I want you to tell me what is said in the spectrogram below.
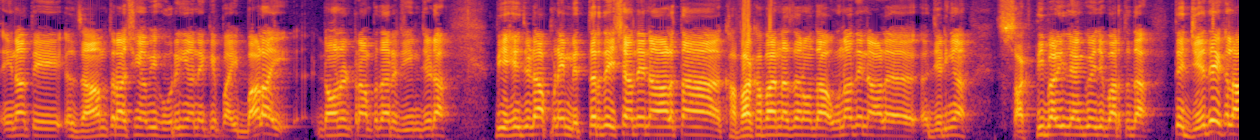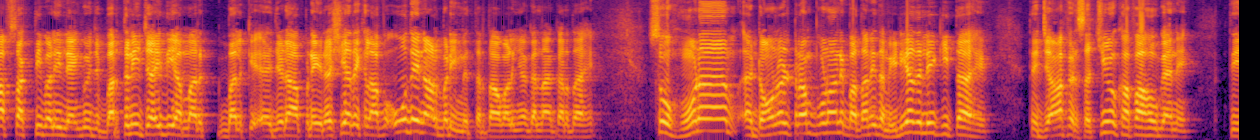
ਇਹਨਾਂ ਤੇ ਇਲਜ਼ਾਮ ਤਰਾਸ਼ੀਆਂ ਵੀ ਹੋ ਰਹੀਆਂ ਨੇ ਕਿ ਭਾਈ ਬਾਹਲਾ ਹੀ ਡੋਨਲਡ ਟਰੰਪ ਦਾ ਰਜੀਮ ਜਿਹੜਾ, ਵੀ ਇਹ ਜਿਹੜਾ ਆਪਣੇ ਮਿੱਤਰ ਦੇਸ਼ਾਂ ਦੇ ਨਾਲ ਤਾਂ ਖਫਾ ਖਫਾ ਨਜ਼ਰ ਆਉਂਦਾ, ਉਹਨਾਂ ਦੇ ਨਾਲ ਜਿਹੜੀਆਂ ਸਖਤੀ ਵਾਲੀ ਲੈਂਗੁਏਜ ਵਰਤਦਾ, ਤੇ ਜਿਹਦੇ ਖਿਲਾਫ ਸਖਤੀ ਵਾਲੀ ਲੈਂਗੁਏਜ ਵਰਤਣੀ ਚਾਹੀਦੀ ਆ, ਮਰ, ਬਲਕਿ ਜਿਹੜਾ ਆਪਣੇ ਰਸ਼ੀਆ ਦੇ ਖਿਲਾਫ, ਉਹਦੇ ਨਾਲ ਬੜੀ ਮਿੱਤਰਤਾ ਵਾਲੀਆਂ ਗੱਲਾਂ ਕਰਦਾ ਇਹ। ਸੋ ਹੁਣ ਡੋਨਲਡ ਟਰੰਪ ਉਹਨਾਂ ਨੇ ਪਤਾ ਨਹੀਂ ਤਾਂ ਮੀਡੀਆ ਦੇ ਲਈ ਕੀਤਾ ਇਹ, ਤੇ ਜਾਂ ਫਿਰ ਸੱਚੀਓ ਖਫਾ ਹੋ ਗਏ ਨੇ। ਤੇ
